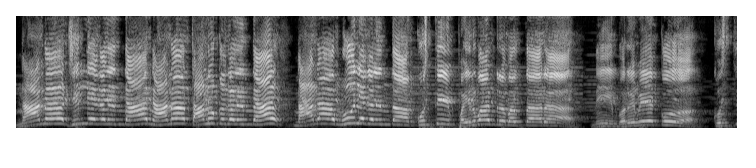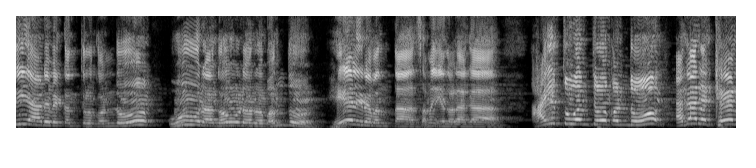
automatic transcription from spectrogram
ನಾನಾ ಜಿಲ್ಲೆಗಳಿಂದ, ನಾನಾ ತಾಲೂಕುಗಳಿಂದ, ನಾನಾ ಮೂಲೆಗಳಿಂದ ಕುಸ್ತಿ ಪೈಲ್ವಾನ್ರು ಬರ್ತಾರ. ನೀ ಬರಬೇಕು, ಕುಸ್ತಿ ಆಡಬೇಕಂತ ತಿಳ್ಕೊಂಡು ಊರ ಗೌಡರು ಬಂದು ಹೇಳಿರುವಂತ ಸಮಯದೊಳಗ ಆಯಿತು ಅಂತ ತಿಳ್ಕೊಂಡು ಅದರ ಖೇಡ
